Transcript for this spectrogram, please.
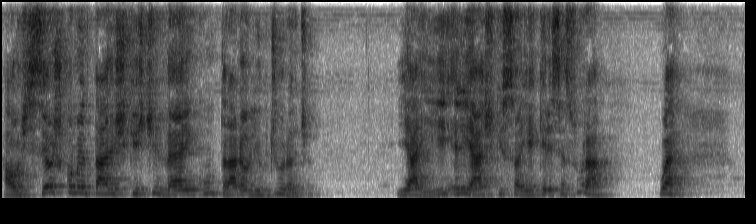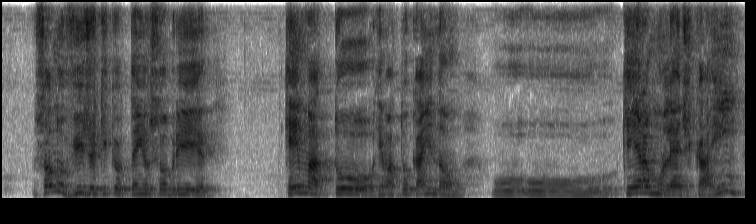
aos seus comentários que estiverem contrários ao livro de Urântia. E aí ele acha que isso aí é querer censurar. Ué, só no vídeo aqui que eu tenho sobre quem matou, quem matou Caim não, o, o, quem era a mulher de Caim,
